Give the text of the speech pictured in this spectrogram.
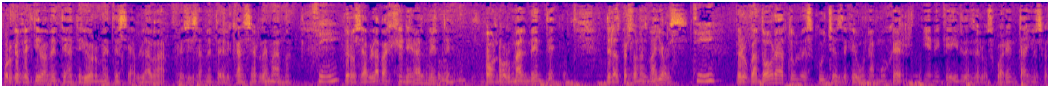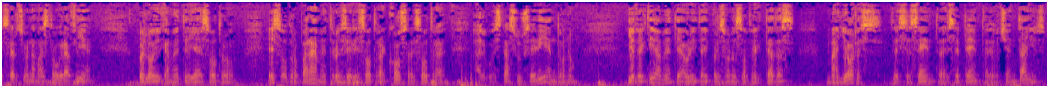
porque efectivamente anteriormente se hablaba precisamente del cáncer de mama, sí. pero se hablaba generalmente o normalmente de las personas mayores. Sí. Pero cuando ahora tú lo escuchas de que una mujer tiene que ir desde los 40 años a hacerse una mastografía, pues lógicamente ya es otro es otro parámetro, es decir, es otra cosa, es otra algo está sucediendo, ¿no? Y efectivamente ahorita hay personas afectadas mayores, de 60, de 70, de 80 años.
